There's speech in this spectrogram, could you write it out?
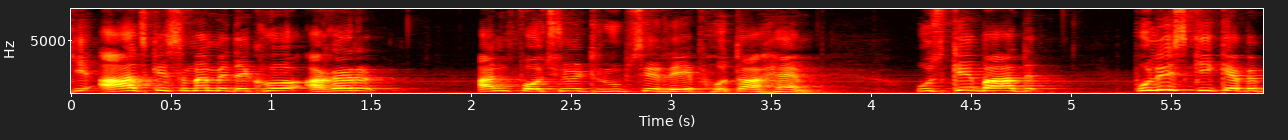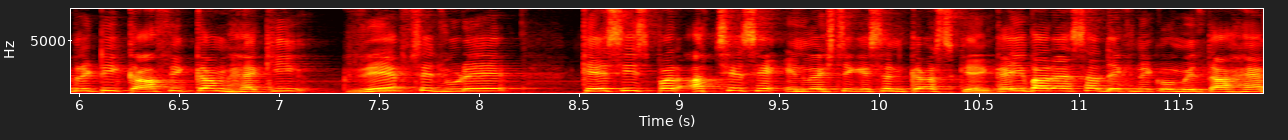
कि आज के समय में देखो, अगर अनफॉर्चुनेट रूप से रेप होता है, उसके बाद पुलिस की कैपेबिलिटी काफ़ी कम है कि रेप से जुड़े केसेस पर अच्छे से इन्वेस्टिगेशन कर सकें। कई बार ऐसा देखने को मिलता है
